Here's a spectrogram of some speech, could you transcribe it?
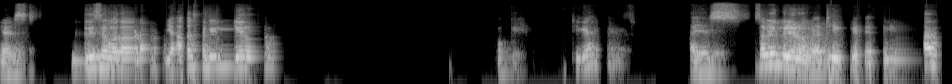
यस जल्दी से बताओ यहाँ तक सभी क्लियर ओके ठीक है? यस सभी क्लियर हो गया, ठीक है। अब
